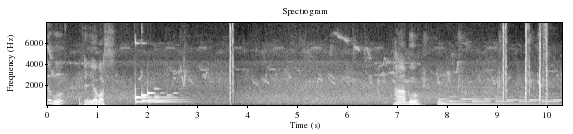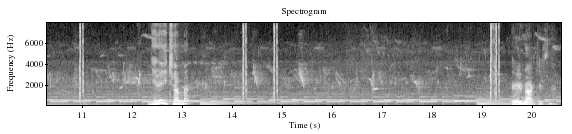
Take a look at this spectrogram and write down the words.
Nerede bu? T'ye bas. Ha bu. Nereye gideceğim ben? Şehir merkezine.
